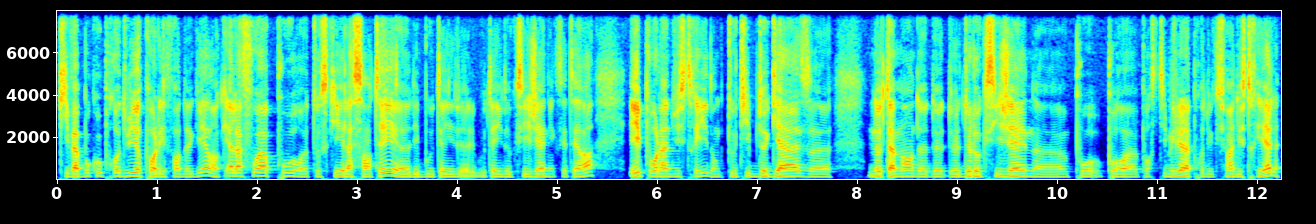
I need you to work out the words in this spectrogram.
qui va beaucoup produire pour l'effort de guerre, donc à la fois pour tout ce qui est la santé, les bouteilles, les bouteilles d'oxygène, etc., et pour l'industrie, donc tout type de gaz, notamment de, de, de, l'oxygène pour, pour, pour stimuler la production industrielle.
